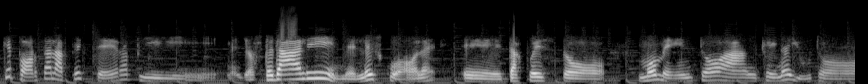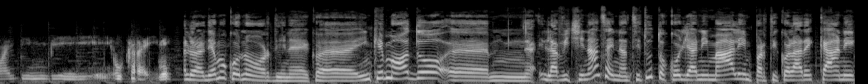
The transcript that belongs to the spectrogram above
che porta la pet therapy negli ospedali, nelle scuole e da questo momento anche in aiuto ai bimbi ucraini. Allora andiamo con ordine, eh, in che modo ehm, la vicinanza innanzitutto con gli animali, in particolare cani,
